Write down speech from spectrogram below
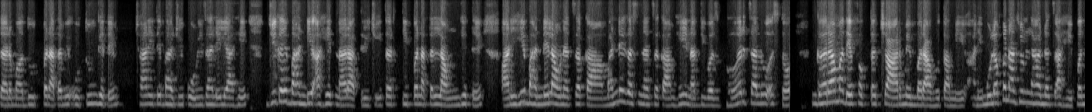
तर मग दूध पण आता मी ओतून घेते. छान इथे भाजी पोळी झालेली आहे. जी काही भांडी आहेत ना रात्रीची, तर ती पण आता लावून घेते आणि हे भांडे लावण्याचं काम, भांडे घासण्याचं काम हे ना दिवसभर चालू असतं. घरामध्ये फक्त चार मेंबर आहोत आम्ही आणि मुलं पण अजून लहानच आहे. पण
